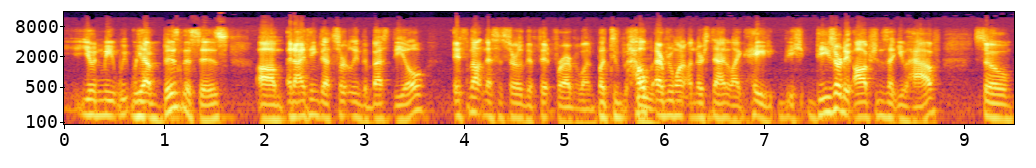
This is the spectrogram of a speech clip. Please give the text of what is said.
you and me, we, we have businesses, um, and I think that's certainly the best deal. It's not necessarily the fit for everyone, but to help mm. everyone understand, like, hey, th- these are the options that you have. So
